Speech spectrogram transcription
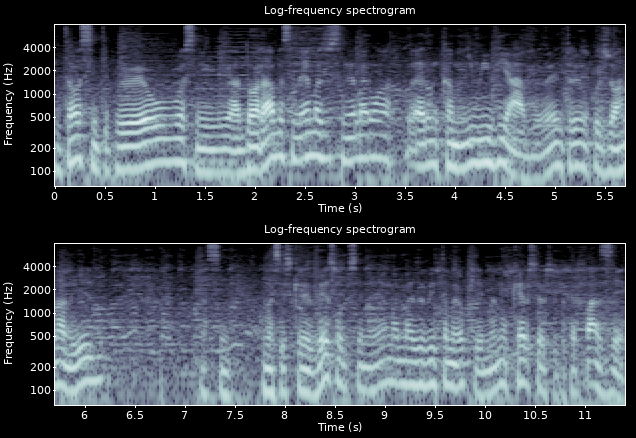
Então, assim, tipo, eu assim, adorava cinema, mas o cinema era, uma, era um caminho inviável. Eu entrei no curso de jornalismo, assim, comecei a escrever sobre cinema, mas eu vi também, ok, mas eu não quero escrever sobre, eu quero fazer.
